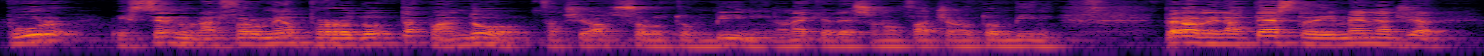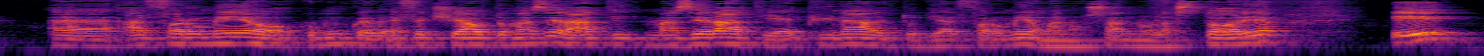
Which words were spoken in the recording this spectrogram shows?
pur essendo un Alfa Romeo prodotta quando faceva solo tombini, non è che adesso non facciano tombini, però nella testa dei manager eh, Alfa Romeo, comunque FC Auto Maserati, Maserati è più in alto di Alfa Romeo ma non sanno la storia e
